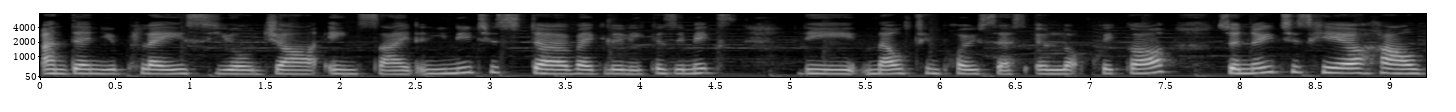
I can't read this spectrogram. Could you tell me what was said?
and then you place your jar inside. And you need to stir regularly because it makes the melting process a lot quicker. So notice here how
